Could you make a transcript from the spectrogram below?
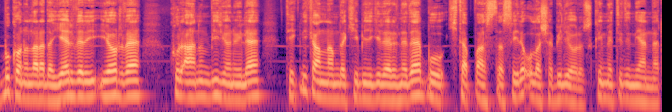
bu konulara da yer veriyor ve Kur'an'ın bir yönüyle teknik anlamdaki bilgilerine de bu kitap vasıtasıyla ulaşabiliyoruz kıymetli dinleyenler.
